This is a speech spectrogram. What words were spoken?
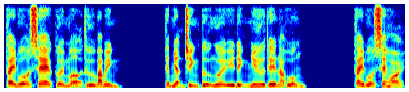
Tay đua xe cười mở thứ ba bình. Tiếp nhận trình tự ngươi ý định như thế nào uống? Tay đua xe hỏi.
